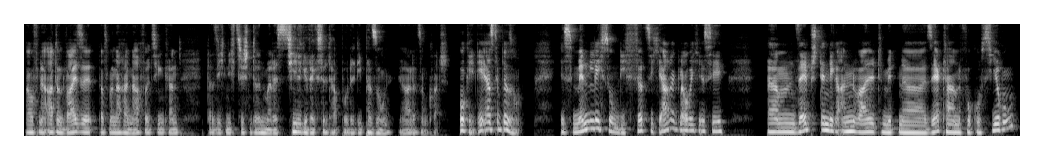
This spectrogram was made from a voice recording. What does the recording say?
auf eine Art und Weise, dass man nachher nachvollziehen kann, dass ich nicht zwischendrin mal das Ziel gewechselt habe oder die Person. Ja, das ist ein Quatsch. Okay, die erste Person ist männlich, so um die 40 Jahre, glaube ich, ist sie. Ähm, selbstständiger Anwalt mit einer sehr klaren Fokussierung.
